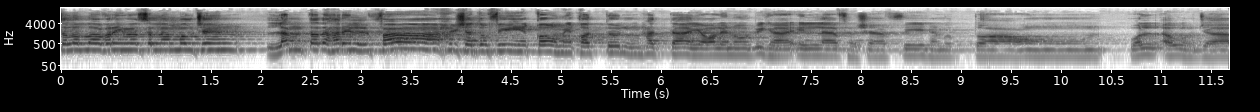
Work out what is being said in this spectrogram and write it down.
সাল্লাল্লাহু আলাইহি ওয়াসাল্লাম বলছেন তাদহারিল ফাহিশাতু ফি কওমি কাত্তুন হাত্তা ইয়ালানু বিহা ইল্লা ফাশা ফীহিমুত তাউন ওয়াল আওজা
